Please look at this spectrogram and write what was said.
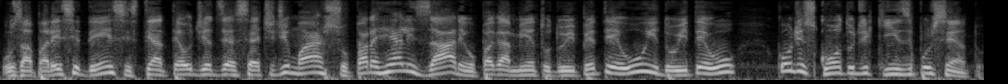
Os aparecidenses têm até o dia 17 de março para realizarem o pagamento do IPTU e do ITU com desconto de 15%.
